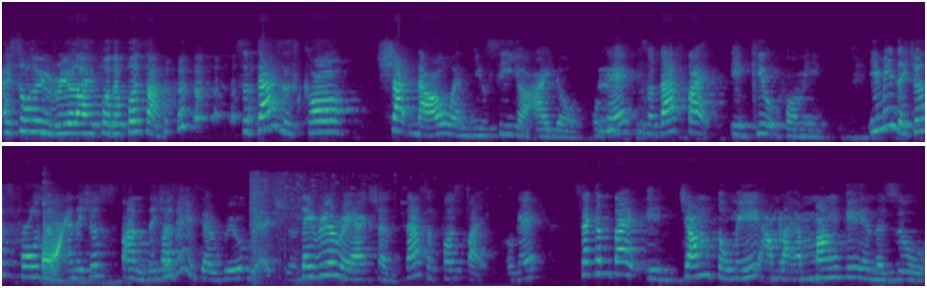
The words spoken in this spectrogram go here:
I saw her in real life for the first time. so that is called shut down when you see your idol. Okay, so that's type is cute for me. It means they just frozen and they just stunned. They But just then it's their real reaction. they real reaction. That's the first type. Okay. Second type is jump to me. I'm like a monkey in the zoo.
